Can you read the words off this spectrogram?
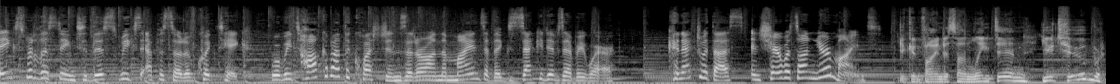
Thanks for listening to this week's episode of Quick Take, where we talk about the questions that are on the minds of executives everywhere. Connect with us and share what's on your mind. You can find us on LinkedIn, YouTube,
